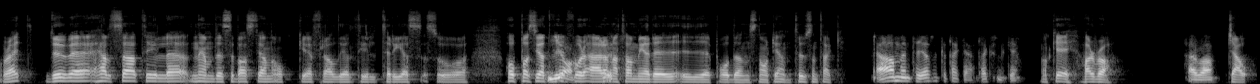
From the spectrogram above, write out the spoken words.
All right. Du, eh, hälsa till eh, nämnde Sebastian och eh, för all del till Therese så hoppas jag att vi ja, får äran att ha med dig i podden snart igen. Tusen tack. Ja, men jag som ska tacka. Tack så mycket. Okej, okay, ha det bra. Ha det bra. Ciao.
